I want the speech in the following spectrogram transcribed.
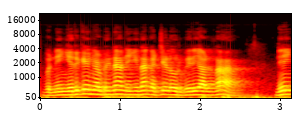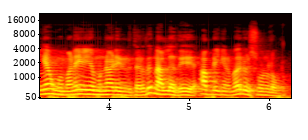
இப்போ நீங்கள் இருக்கீங்க அப்படின்னா நீங்கள் தான் கட்சியில் ஒரு பெரிய ஆள்னா நீங்கள் உங்கள் மனைவியை முன்னாடி நிறுத்துறது நல்லது அப்படிங்கிற மாதிரி ஒரு சூழ்நிலை வரும்.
